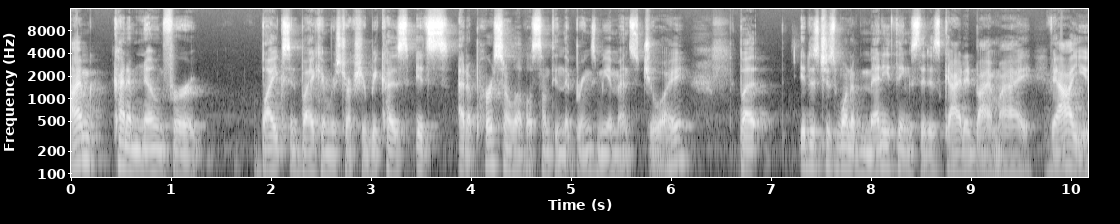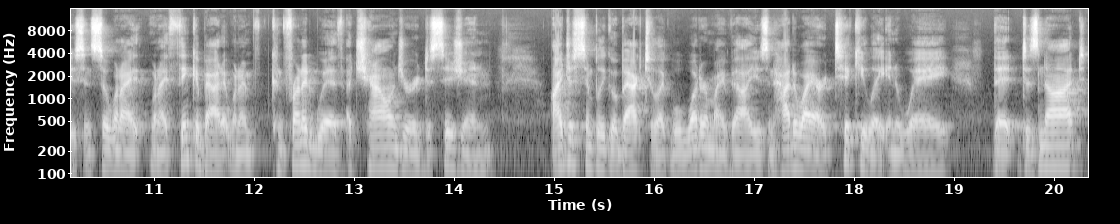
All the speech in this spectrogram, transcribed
I'm kind of known for bikes and bike infrastructure because it's at a personal level something that brings me immense joy. But it is just one of many things that is guided by my values. And so when I when I think about it, when I'm confronted with a challenge or a decision, I just simply go back to like, well, what are my values and how do I articulate in a way that does not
